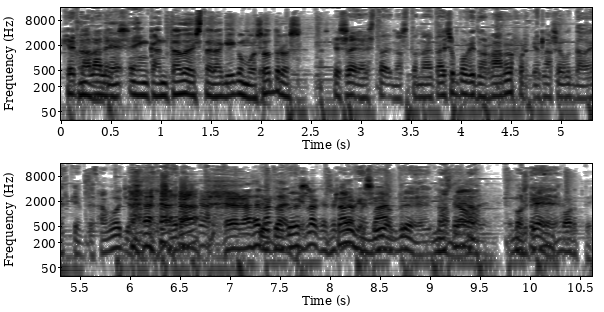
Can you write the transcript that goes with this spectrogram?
¿Qué tal, Ah, Alex? eh, Encantado de estar aquí con vosotros. Es que se- esto- nos notáis un poquito raros porque es la segunda vez que empezamos, ya la tercera. Pero no hace falta entonces- decirlo, que se Claro que sí, mal. hombre. No, No, no, ¿Por qué? un corte.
